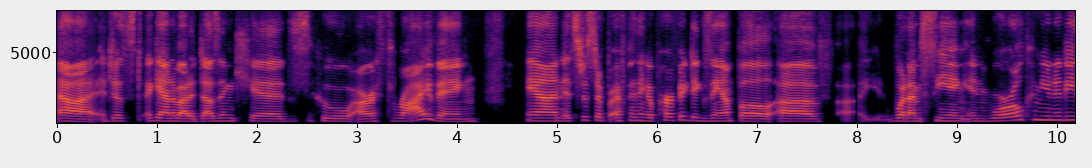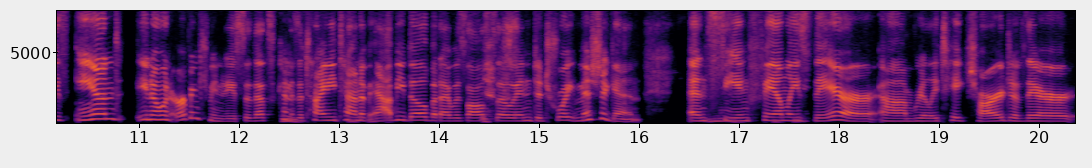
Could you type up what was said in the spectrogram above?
Uh, just again, about a dozen kids who are thriving. And it's just, a, I think, a perfect example of uh, what I'm seeing in rural communities and, you know, in urban communities. So that's kind mm. of the tiny town of mm-hmm. Abbeville, but I was also yes. in Detroit, Michigan and mm-hmm. seeing families mm-hmm. there um, really take charge of their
